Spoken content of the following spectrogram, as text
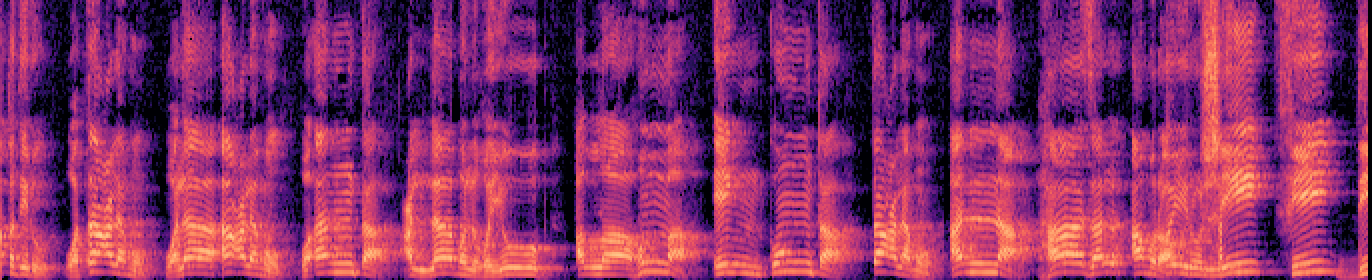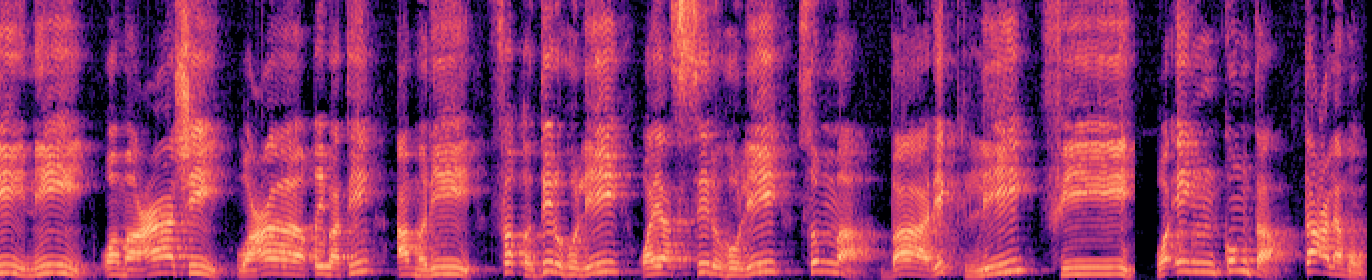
আকদিরু ওয়া তা'লামু ওয়ালা আ'লামু ওয়া আনতা আল্লামুল গায়ুব। আল্লাহুম্মা ইন কুনতা كنت تعلم أن هذا الأمر خير لي في ديني ومعاشي وعاقبة আমরি ফকদির হলি ওয়াসির হলি সুম্মা বারিক লি ফি وإن كنت تعلم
